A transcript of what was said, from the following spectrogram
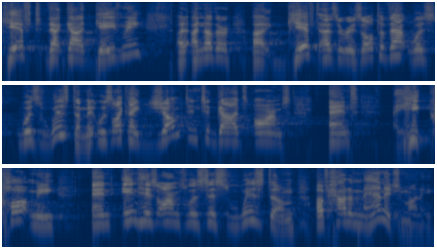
gift that God gave me, another uh, gift as a result of that was, was wisdom. It was like I jumped into God's arms and He caught me, and in His arms was this wisdom of how to manage money.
